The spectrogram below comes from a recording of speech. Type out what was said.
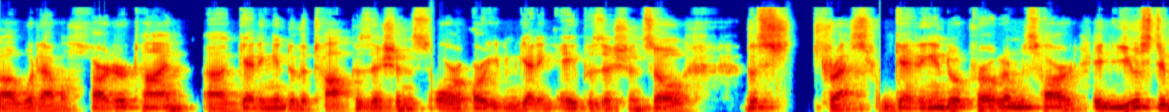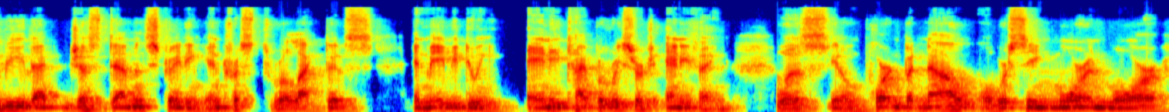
uh, would have a harder time uh, getting into the top positions or, or even getting a position. So the stress from getting into a program is hard. It used to be that just demonstrating interest through electives and maybe doing any type of research, anything was, you know, important. But now we're seeing more and more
